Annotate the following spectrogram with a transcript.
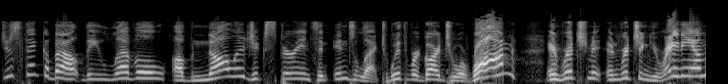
just think about the level of knowledge, experience, and intellect with regard to Iran, enrichment, enriching uranium,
